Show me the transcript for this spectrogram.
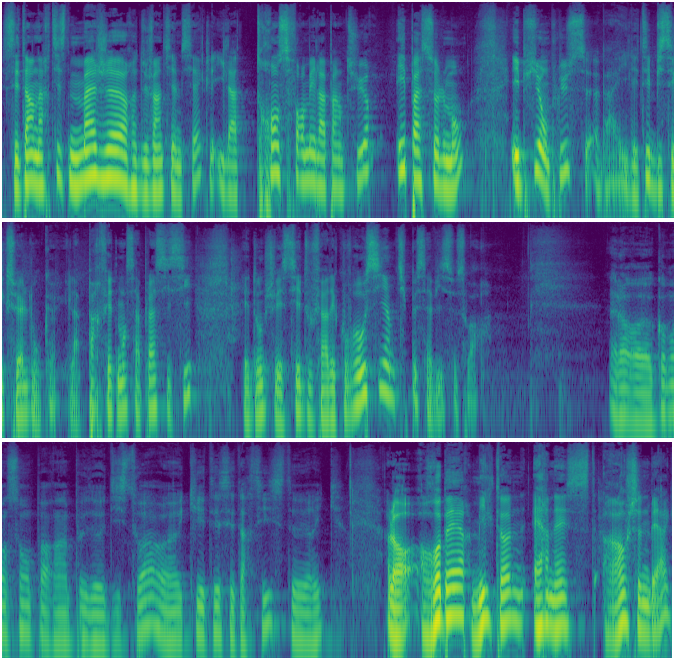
c'est un artiste majeur du XXe siècle. Il a transformé la peinture et pas seulement. Et puis en plus, euh, bah, il était bisexuel, donc euh, il a parfaitement sa place ici. Et donc je vais essayer de vous faire découvrir aussi un petit peu sa vie ce soir. Alors euh, commençons par un peu d'histoire. Euh, qui était cet artiste, Eric? Alors, Robert Milton Ernest Rauschenberg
